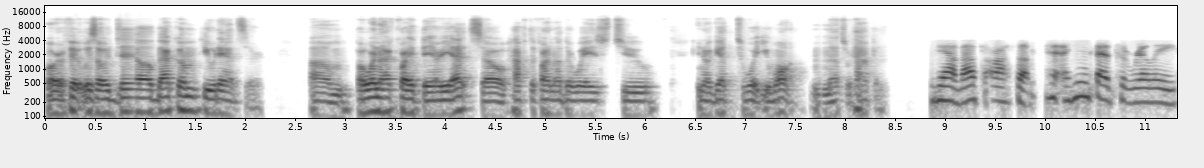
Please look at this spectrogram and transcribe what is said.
or if it was Odell Beckham, he would answer. Um, but we're not quite there yet. So have to find other ways to you know get to what you want and that's what happened yeah, that's awesome. I think that's a really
